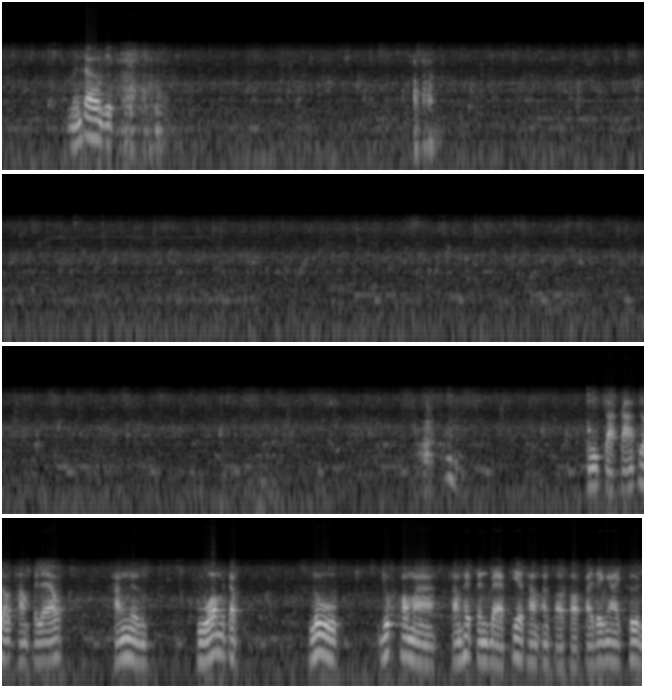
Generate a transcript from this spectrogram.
เหมือนเดิมอีกนี่จากการที่เราทำไปแล้ว ครั้งหนึ่ง หัวมันจะลูก ยุบเข้ามาทำให้เป็นแบบที่จะทำอันต่อต่อไปได้ง่ายขึ้น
